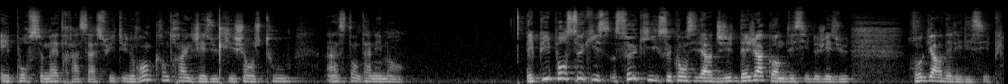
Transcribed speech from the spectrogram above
et pour se mettre à sa suite. Une rencontre avec Jésus qui change tout instantanément. Et puis pour ceux qui, ceux qui se considèrent déjà comme disciples de Jésus, regardez les disciples.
